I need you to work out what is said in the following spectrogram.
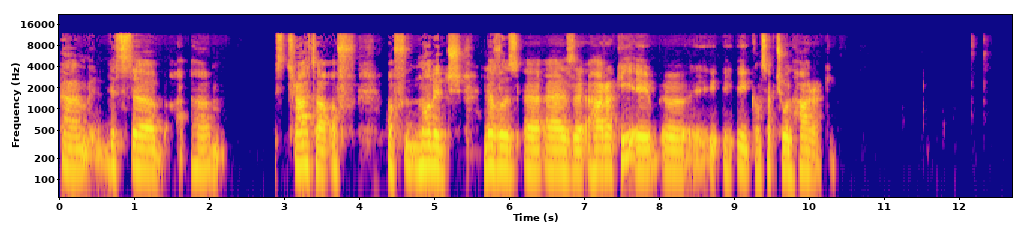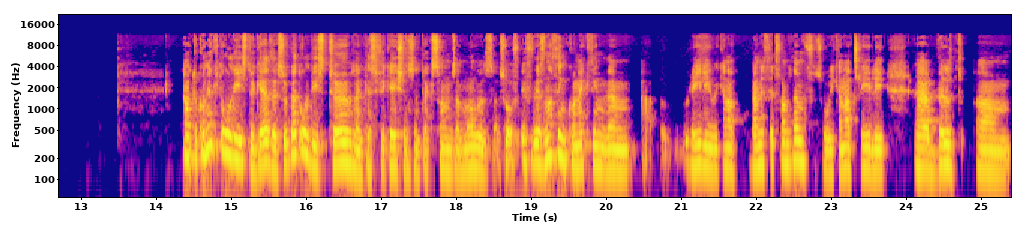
um, this uh, um, strata of of knowledge levels uh, as a hierarchy, a, uh, a, a, conceptual hierarchy. Now to connect all these together, so we've got all these terms and classifications and taxonomies and models. So if, if there's nothing connecting them, uh, really we cannot benefit from them. So we cannot really uh, build um,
